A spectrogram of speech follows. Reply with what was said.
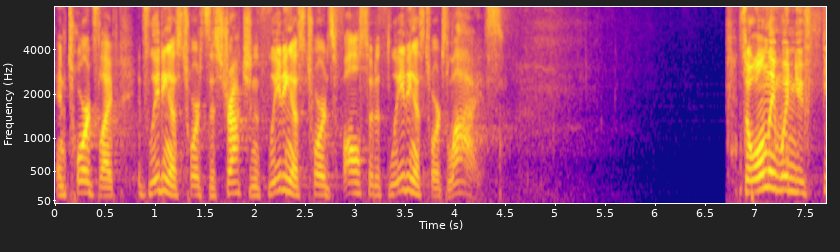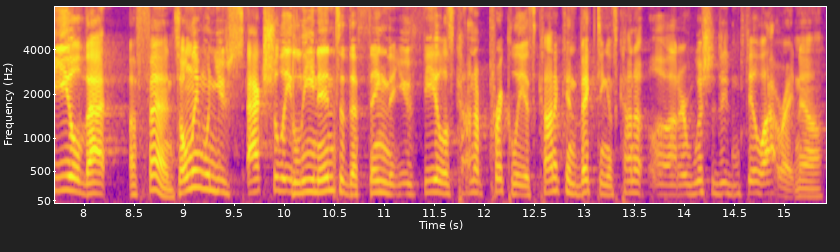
and towards life. It's leading us towards destruction. It's leading us towards falsehood. It's leading us towards lies. So, only when you feel that offense, only when you actually lean into the thing that you feel is kind of prickly, it's kind of convicting, it's kind of, oh, I wish I didn't feel that right now.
